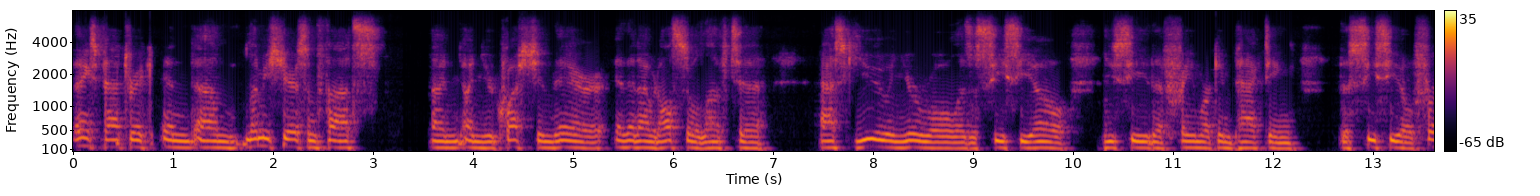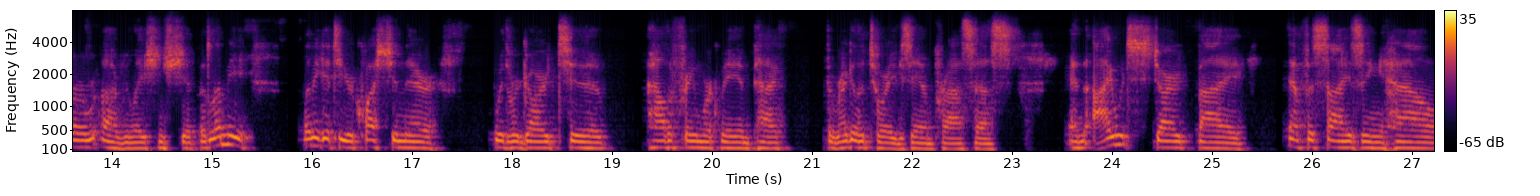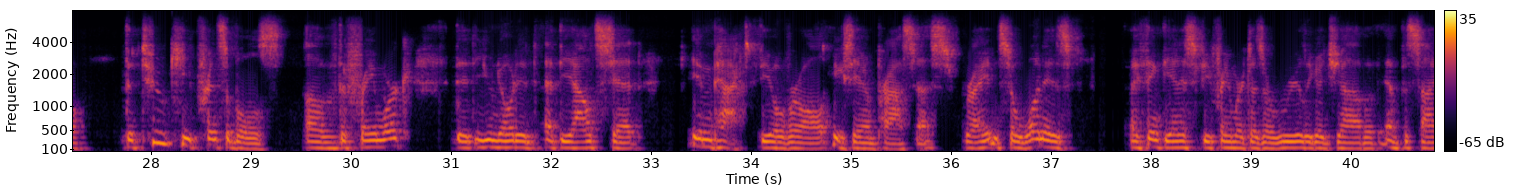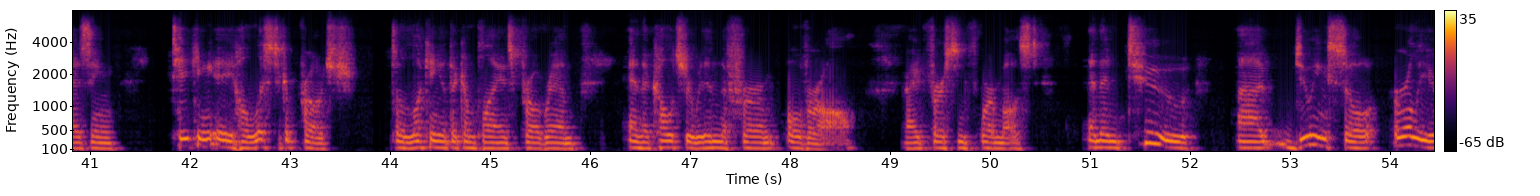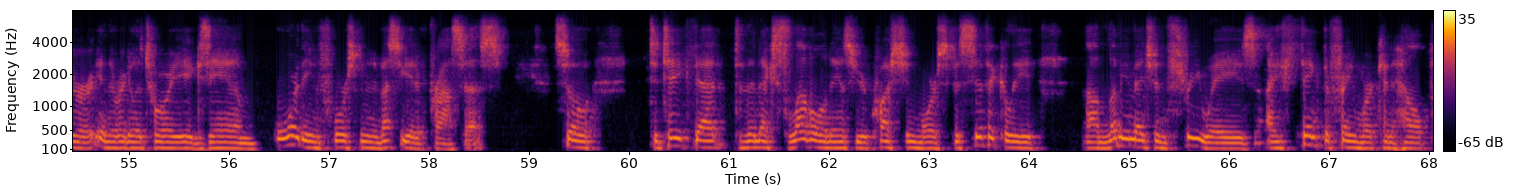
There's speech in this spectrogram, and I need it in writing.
Thanks, Patrick. And um, let me share some thoughts on, on your question there. And then I would also love to ask you in your role as a CCO, you see the framework impacting the CCO firm uh, relationship. But let me let me get to your question there with regard to how the framework may impact the regulatory exam process. And I would start by emphasizing how the two key principles of the framework that you noted at the outset impact the overall exam process, right? And so one is I think the NSP framework does a really good job of emphasizing taking a holistic approach to looking at the compliance program and the culture within the firm overall, right? First and foremost. And then two, uh, doing so earlier in the regulatory exam or the enforcement investigative process. So, to take that to the next level and answer your question more specifically, um, let me mention three ways I think the framework can help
